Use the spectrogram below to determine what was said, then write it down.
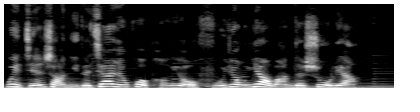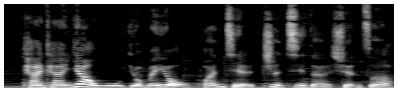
为减少你的家人或朋友服用药丸的数量，看看药物有没有缓解制剂的选择，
